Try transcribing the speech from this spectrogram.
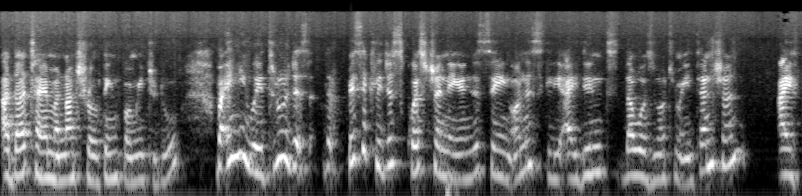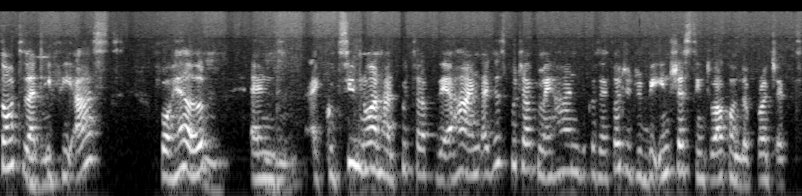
at that time a natural thing for me to do but anyway through just basically just questioning and just saying honestly i didn't that was not my intention i thought that mm-hmm. if he asked for help mm-hmm. and mm-hmm. i could see no one had put up their hand i just put up my hand because i thought it would be interesting to work on the project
